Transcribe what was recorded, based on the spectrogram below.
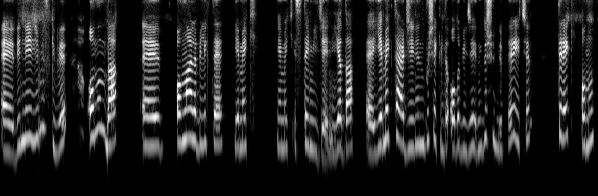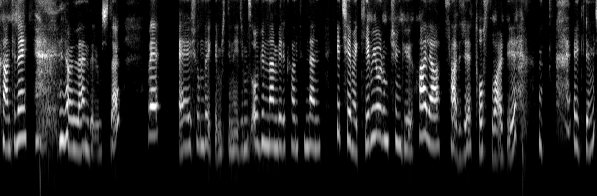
e, dinleyicimiz gibi onun da e, onlarla birlikte yemek yemek istemeyeceğini ya da e, yemek tercihinin bu şekilde olabileceğini düşündükleri için direkt onu kantine yönlendirmişler ve e, şunu da eklemiş dinleyicimiz. O günden beri kantinden hiç yemek yemiyorum çünkü hala sadece tost var diye eklemiş.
